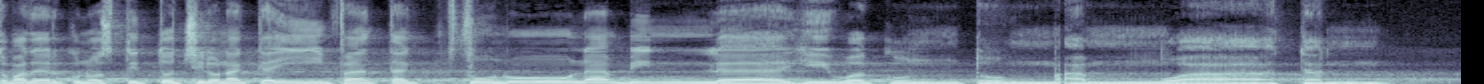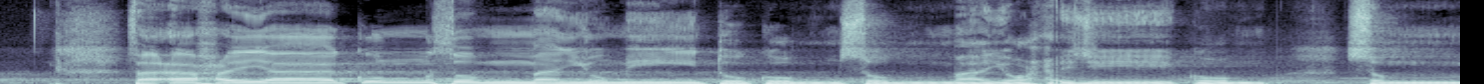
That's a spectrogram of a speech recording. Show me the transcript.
তোমাদের কোনো অস্তিত্ব ছিল না কাইফা তাকফুরুনা বিল্লাহি ওয়া কুনতুম আমওয়াতান فأحياكم ثم يميتكم ثم يحييكم ثم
